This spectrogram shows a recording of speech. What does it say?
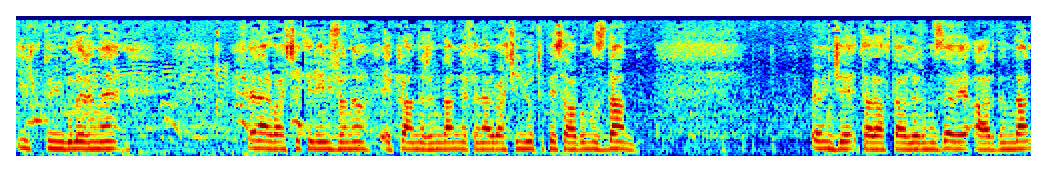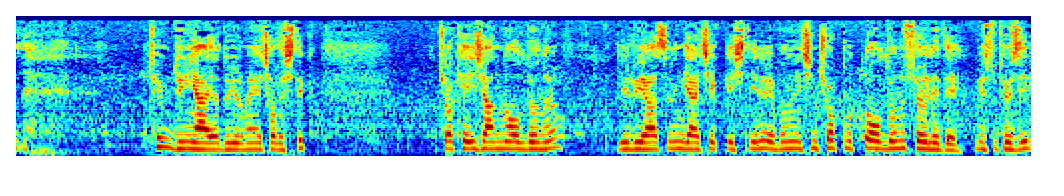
ilk duygularını Fenerbahçe televizyonu ekranlarından ve Fenerbahçe YouTube hesabımızdan önce taraftarlarımıza ve ardından tüm dünyaya duyurmaya çalıştık. Çok heyecanlı olduğunu, bir rüyasının gerçekleştiğini ve bunun için çok mutlu olduğunu söyledi Mesut Özil.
